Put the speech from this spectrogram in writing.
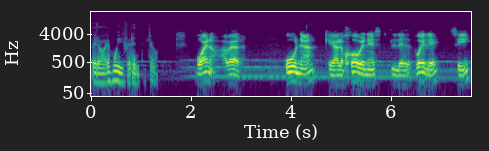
pero es muy diferente, chavo. Bueno, a ver, una que a los jóvenes les duele, ¿sí?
